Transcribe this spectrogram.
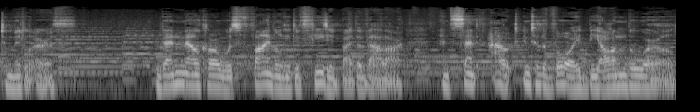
to Middle-earth. Then Melkor was finally defeated by the Valar and sent out into the void beyond the world.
